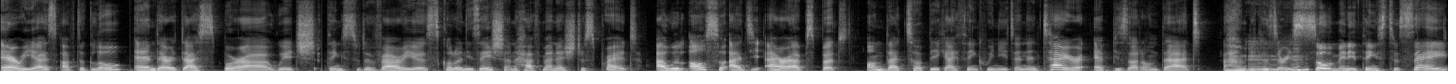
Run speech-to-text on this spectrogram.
areas of the globe and their diaspora, which, thanks to the various colonization, have managed to spread. I will also add the Arabs, but on that topic, I think we need an entire episode on that because there is so many things to say.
